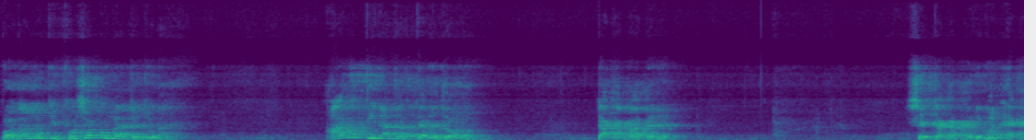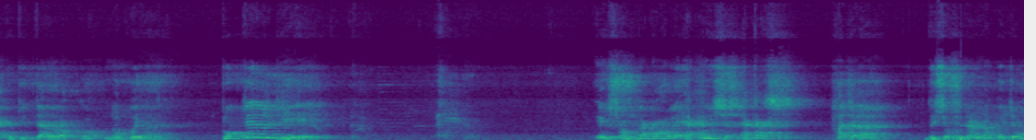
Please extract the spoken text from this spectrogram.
প্রধানমন্ত্রী ফসল বীমা যোজনায় আরও তিন হাজার তেরো জন টাকা পাবেন। সেই টাকার পরিমাণ এক কোটি তেরো লক্ষ নব্বই হাজার। টোটাল গিয়ে এই সংখ্যাটা হবে একুশ, একাশি হাজার দুইশো বিরানব্বই জন,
